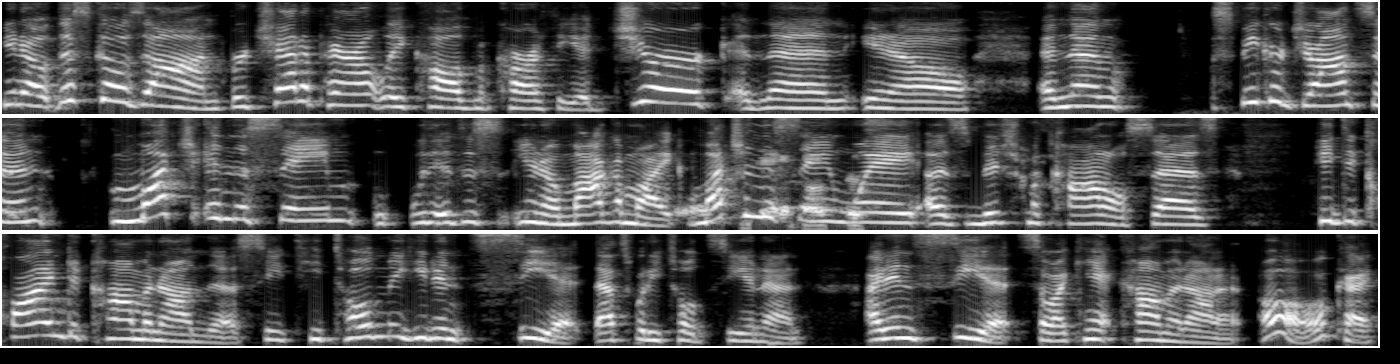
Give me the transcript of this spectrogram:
you know, this goes on. Burchett apparently called McCarthy a jerk, and then, you know, and then Speaker Johnson, much in the same with this, you know, MAGA Mike, oh, much in the same way as Mitch McConnell says, he declined to comment on this. He he told me he didn't see it. That's what he told CNN. I didn't see it, so I can't comment on it. Oh, okay.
